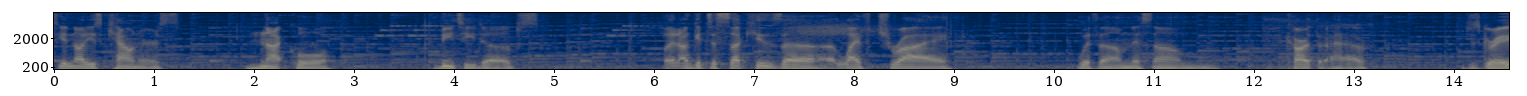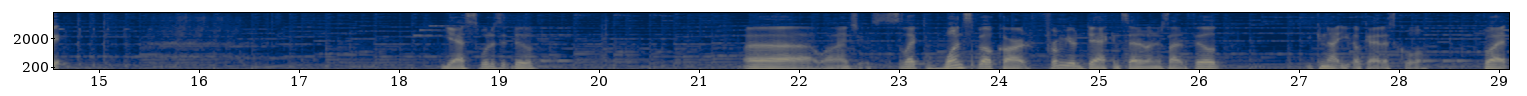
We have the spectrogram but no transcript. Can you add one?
It's getting all these counters, not cool. BT dubs. But I'll get to suck his uh, life dry with um this um card that I have, which is great. Yes, what does it do? Uh, well, select one spell card from your deck and set it on your side of the field. You cannot okay, that's cool. But,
